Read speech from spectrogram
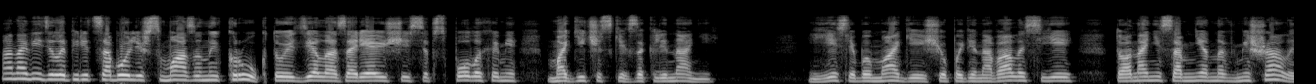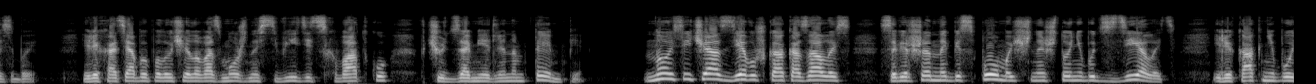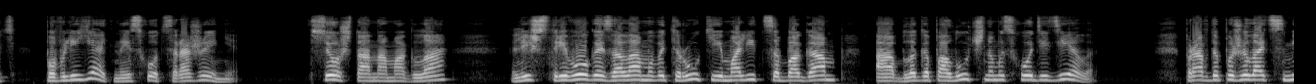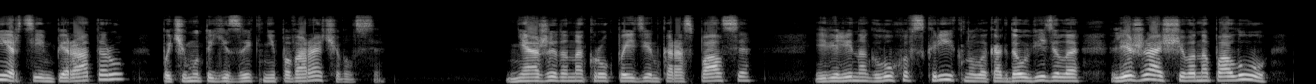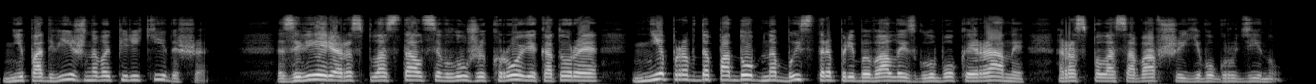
Она видела перед собой лишь смазанный круг, то и дело озаряющийся всполохами магических заклинаний. Если бы магия еще повиновалась ей, то она, несомненно, вмешалась бы или хотя бы получила возможность видеть схватку в чуть замедленном темпе. Но сейчас девушка оказалась совершенно беспомощной что-нибудь сделать или как-нибудь повлиять на исход сражения. Все, что она могла, лишь с тревогой заламывать руки и молиться богам о благополучном исходе дела. Правда, пожелать смерти императору почему-то язык не поворачивался. Неожиданно круг поединка распался, Эвелина глухо вскрикнула, когда увидела лежащего на полу неподвижного перекидыша. Зверь распластался в луже крови, которая неправдоподобно быстро прибывала из глубокой раны, располосовавшей его грудину.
